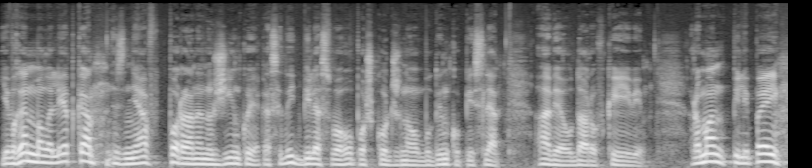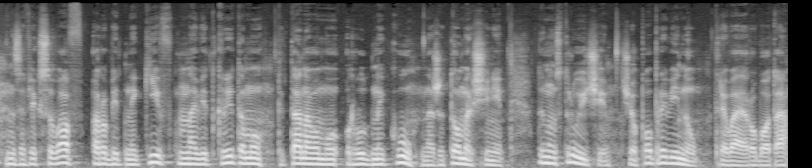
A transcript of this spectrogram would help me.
Євген Малолетка зняв поранену жінку, яка сидить біля свого пошкодженого будинку після авіаудару в Києві. Роман Піліпей зафіксував робітників на відкритому титановому руднику на Житомирщині, демонструючи, що попри війну триває робота.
